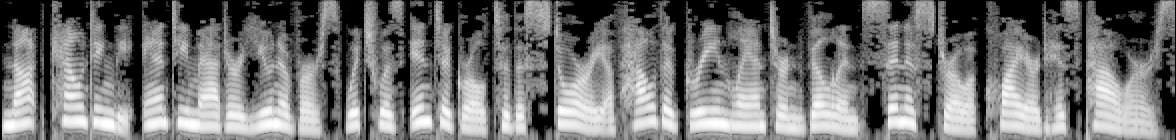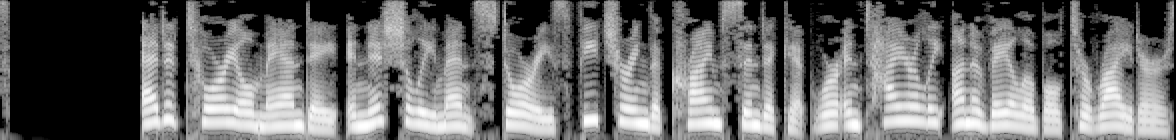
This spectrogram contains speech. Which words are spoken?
not counting the antimatter universe which was integral to the story of how the Green Lantern villain Sinestro acquired his powers. Editorial mandate initially meant stories featuring the crime syndicate were entirely unavailable to writers,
